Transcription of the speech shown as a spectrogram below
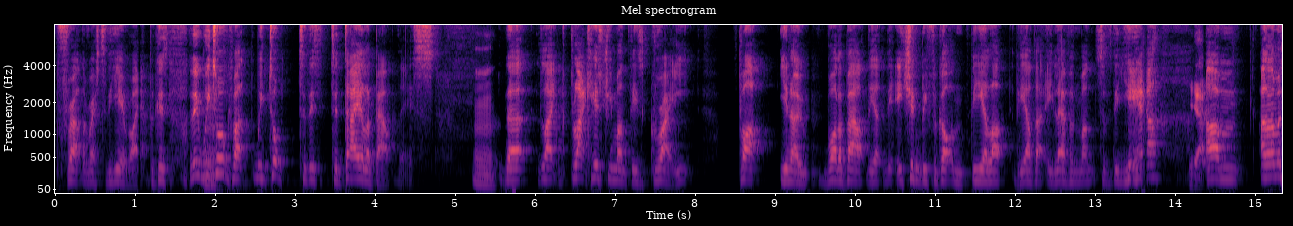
throughout the rest of the year, right? Because I think we mm. talked about we talked to this to Dale about this. Mm. That like Black History Month is great, but you know what about the? It shouldn't be forgotten the the other eleven months of the year. Yeah. Um, and I'm a,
